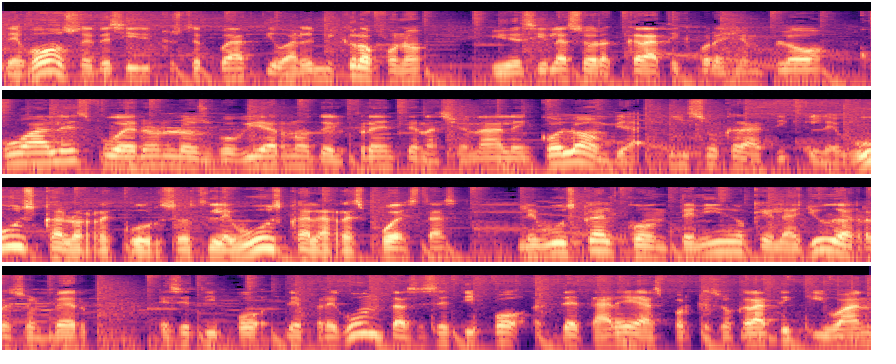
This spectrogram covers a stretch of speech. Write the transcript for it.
de voz, es decir, que usted puede activar el micrófono y decirle a Socratic, por ejemplo, cuáles fueron los gobiernos del Frente Nacional en Colombia. Y Socratic le busca los recursos, le busca las respuestas, le busca el contenido que le ayuda a resolver ese tipo de preguntas, ese tipo de tareas, porque Socratic, Iván,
